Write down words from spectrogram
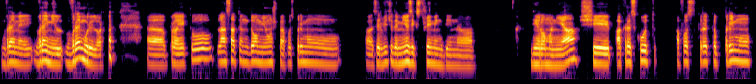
vremei, vremii, vremurilor proiectul, lansat în 2011, a fost primul serviciu de music streaming din, din România și a crescut, a fost, cred că, primul,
